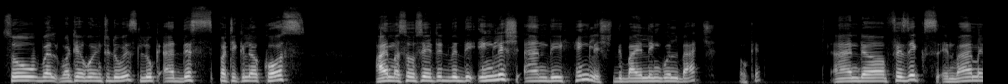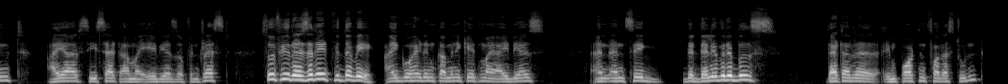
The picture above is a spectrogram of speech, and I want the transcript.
So, well, what you're going to do is look at this particular course. I'm associated with the English and the English, the bilingual batch, okay. And uh, physics, environment, IR, CSAT are my areas of interest. So, if you resonate with the way I go ahead and communicate my ideas and, and say the deliverables that are uh, important for a student,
